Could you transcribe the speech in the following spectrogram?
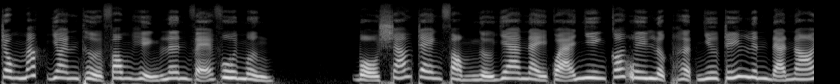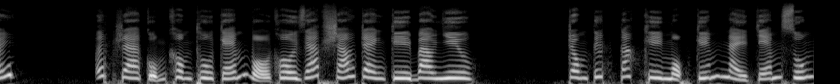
Trong mắt Doanh Thừa Phong hiện lên vẻ vui mừng. Bộ sáu trang phòng ngự gia này quả nhiên có uy lực hệt như Trí Linh đã nói. Ít ra cũng không thua kém bộ khôi giáp sáu trang kia bao nhiêu. Trong tích tắc khi một kiếm này chém xuống,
